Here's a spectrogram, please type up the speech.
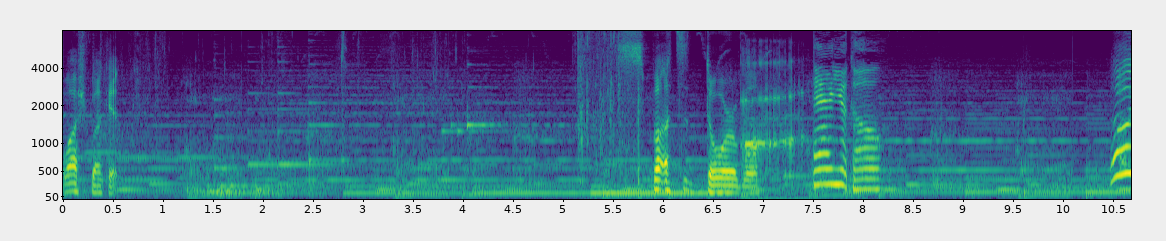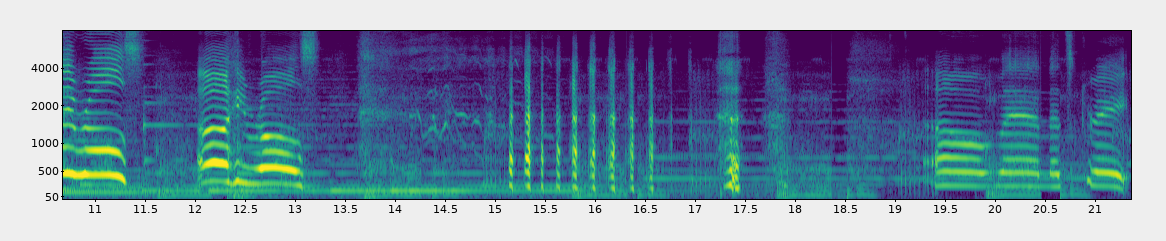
Wash bucket. Spot's adorable. There you go. Oh, he rolls! Oh, he rolls! oh man, that's great.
